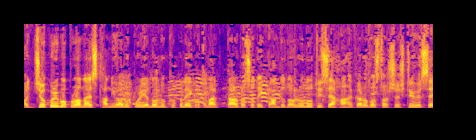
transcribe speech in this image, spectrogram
সহ্য কৰিব পৰা নাই স্থানীয় আৰু পৰিয়ালৰ লোকসকলে এই ঘটনাক তাৰ পাছতেই কান্দোনৰ ৰোল উঠিছে হাহাকাৰ অৱস্থাৰ সৃষ্টি হৈছে।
